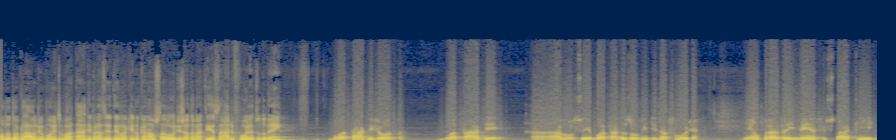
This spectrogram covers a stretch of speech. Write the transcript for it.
Bom, doutor Cláudio, muito boa tarde, prazer tê-lo aqui no canal Saúde, J. Batista, Rádio Folha, tudo bem? Boa tarde, Jota. Boa tarde a você, boa tarde aos ouvintes da Folha. E é um prazer imenso estar aqui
